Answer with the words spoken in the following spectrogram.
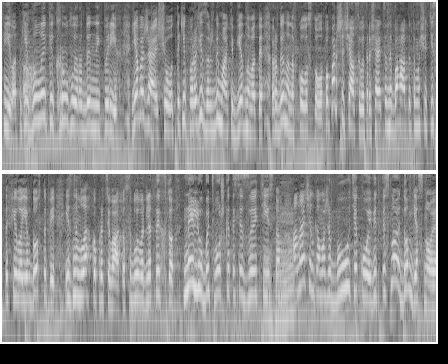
філа. Такий великий круглий родинний пиріг. Я вважаю, що от такі пироги завжди мають об'єднувати родину навколо столу. По-перше, часу витрачається небагато, тому що тісто філо є в доступі і з ним легко працювати, особливо для тих, хто не любить вошкатися з тістом. А начинка може будь-якою від пісної до м'ясної.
